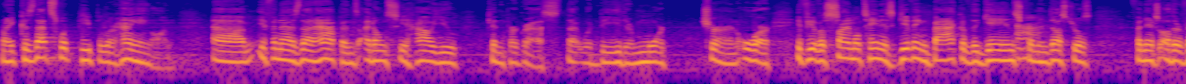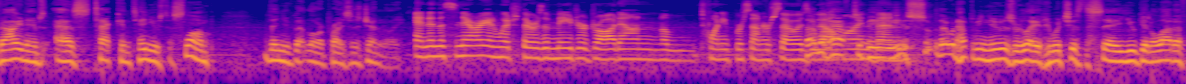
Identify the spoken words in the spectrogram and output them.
right? Because that's what people are hanging on. Um, if and as that happens, I don't see how you can progress. That would be either more churn or if you have a simultaneous giving back of the gains uh-huh. from industrials, financial, other value names as tech continues to slump then you've got lower prices generally. And in the scenario in which there is a major drawdown of 20% or so, as that you outlined, be, then... That would have to be news related, which is to say you get a lot of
